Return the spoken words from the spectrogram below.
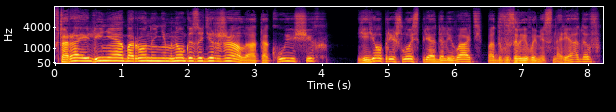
Вторая линия обороны немного задержала атакующих, ее пришлось преодолевать под взрывами снарядов,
